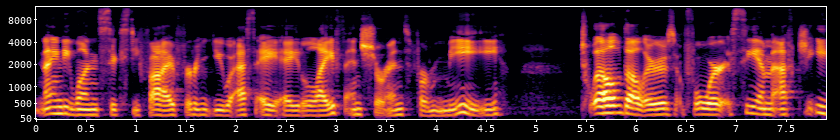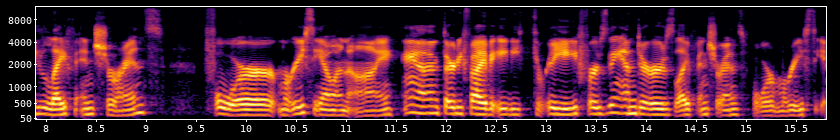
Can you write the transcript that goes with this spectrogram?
9165 for USAA life insurance for me, $12 for CMFG life insurance for Mauricio and I, and 3583 for Zander's life insurance for Mauricio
